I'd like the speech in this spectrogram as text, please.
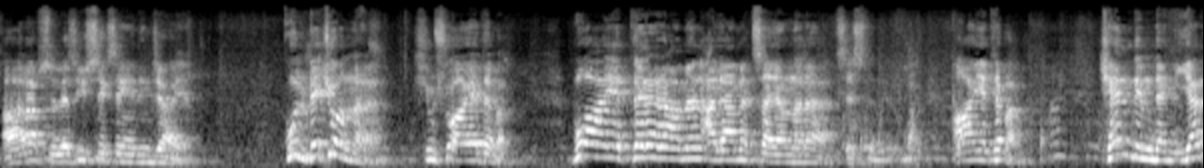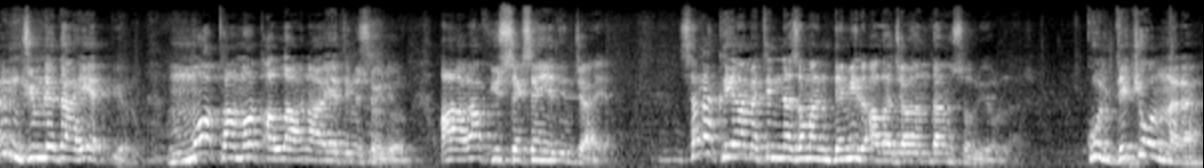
Araf suresi 187. ayet. Kul de ki onlara. Şimdi şu ayete bak. Bu ayetlere rağmen alamet sayanlara sesleniyorum. Bak. Ayete bak. Kendimden yarım cümle dahi etmiyorum. Motamot Allah'ın ayetini söylüyorum. Araf 187. ayet. Sana kıyametin ne zaman demir alacağından soruyorlar. Kul de ki onlara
